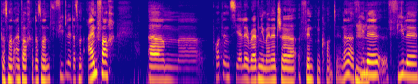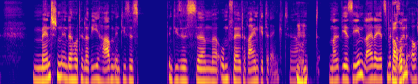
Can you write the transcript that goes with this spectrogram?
dass man einfach, dass man viele, dass man einfach ähm, äh, potenzielle Revenue Manager finden konnte. Ne? Mhm. Viele, viele Menschen in der Hotellerie haben in dieses in dieses ähm, Umfeld reingedrängt. Ja. Mhm. Und man, wir sehen leider jetzt mittlerweile Warum? auch,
